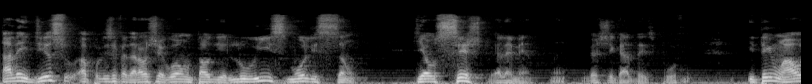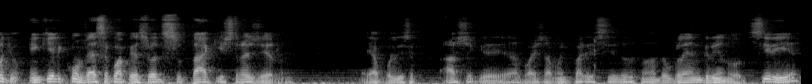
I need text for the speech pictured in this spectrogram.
Além disso, a Polícia Federal chegou a um tal de Luiz Molição, que é o sexto elemento né, investigado da Spoofing. E tem um áudio em que ele conversa com a pessoa de sotaque estrangeiro. E a polícia acha que a voz está muito parecida com a do Glenn Greenwald. Seria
